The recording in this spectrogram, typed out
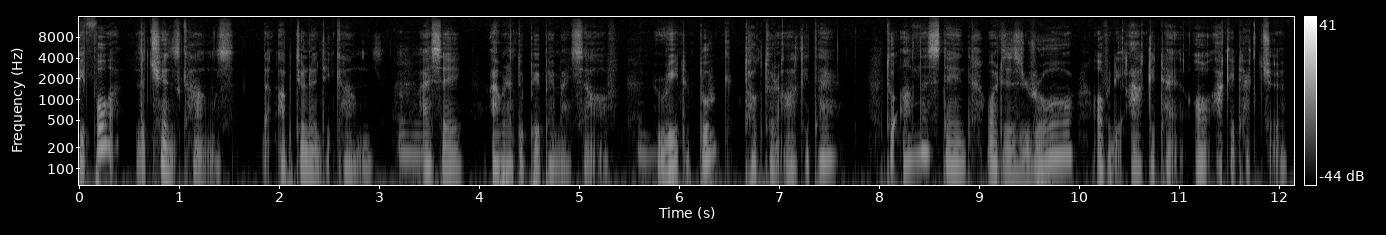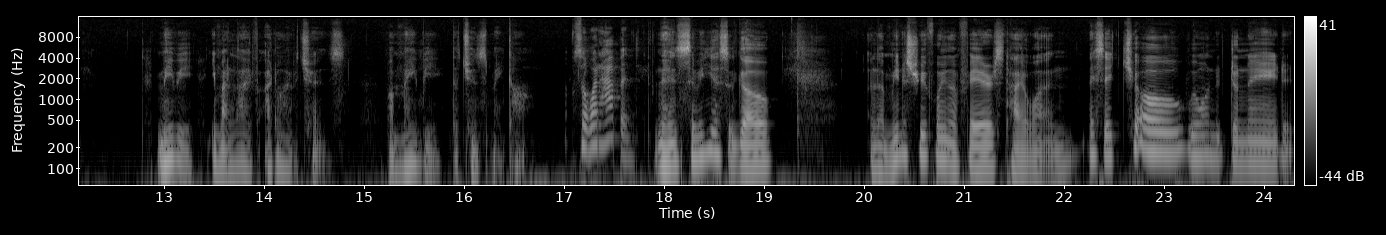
Before the chance comes, the opportunity comes, Mhm. I say, I would have to prepare myself, read a book, talk to the architect, to understand what is the role of the architect or architecture. Maybe in my life I don't have a chance, but maybe the chance may come. So what happened? Then seven years ago, the Ministry of Foreign Affairs Taiwan, they say, Joe, we want to donate,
